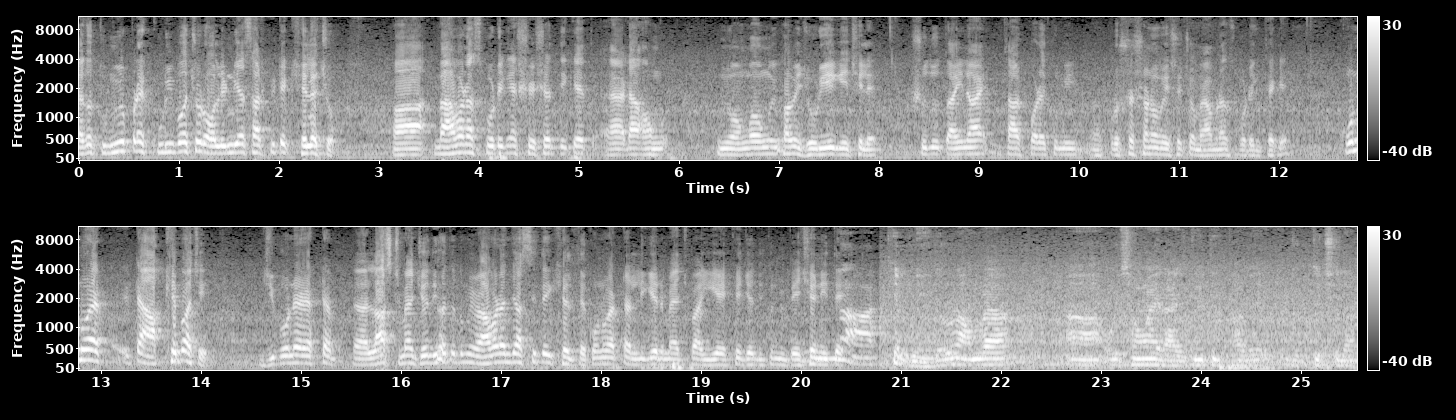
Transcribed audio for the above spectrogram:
দেখো, তুমিও প্রায় কুড়ি বছর অল ইন্ডিয়া সার্কিটে খেলেছো। মেহমানা স্পোর্টিংয়ের শেষের দিকে, একটা অঙ্গ তুমি অঙ্গাঙ্গিভাবে জড়িয়ে গিয়েছিলে। শুধু তাই নয়, তারপরে তুমি প্রশাসনও এসেছ মেহমানা স্পোর্টিং থেকে। কোনো এক একটা আক্ষেপ আছে? জীবনের একটা লাস্ট ম্যাচ যদি হয়তো তুমি মেহমানান জার্সিতেই খেলতে, কোনো একটা লিগের ম্যাচ বা ইয়েকে যদি তুমি বেছে নিতে। আক্ষেপ নেই। ধরুন আমরা ওই সময় রাজনৈতিকভাবে যুক্ত ছিলাম।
